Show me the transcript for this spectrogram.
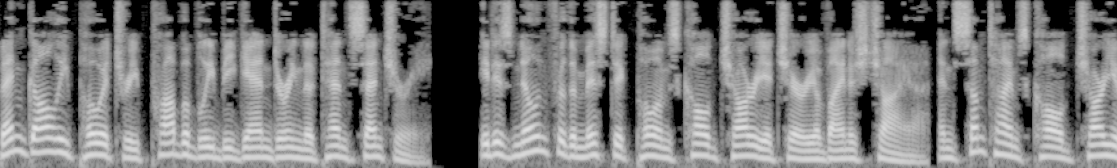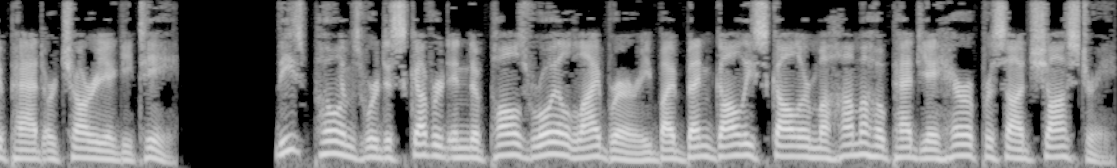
Bengali poetry probably began during the 10th century. It is known for the mystic poems called Charyacharya Vinashchaya, and sometimes called Charyapad or Charyagiti. These poems were discovered in Nepal's Royal Library by Bengali scholar Mahamahopadhyay Haraprasad Shastri.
